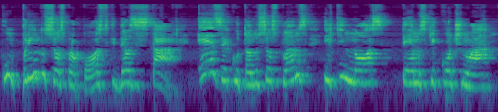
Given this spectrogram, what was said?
cumprindo os seus propósitos, que Deus está executando os seus planos e que nós temos que continuar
